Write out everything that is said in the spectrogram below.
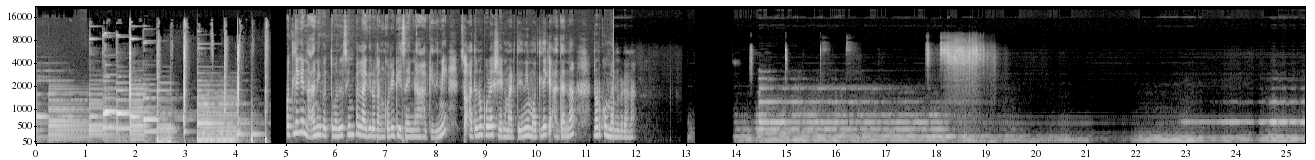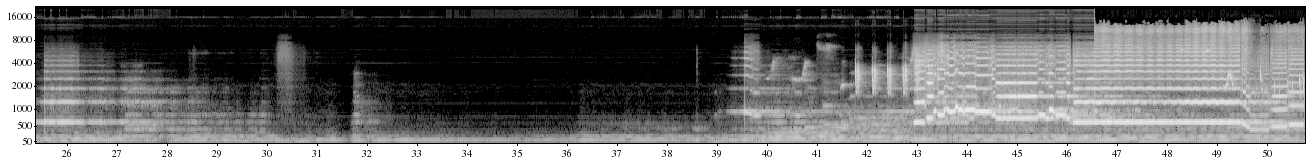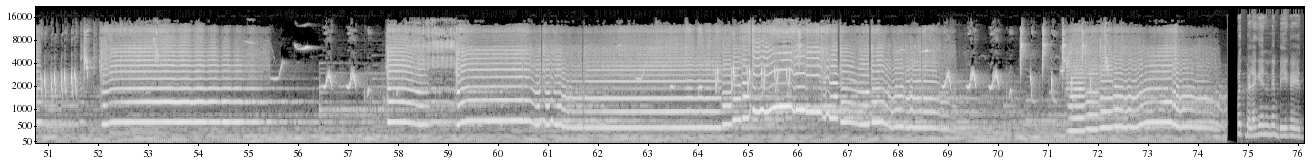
ಮೊದಲಿಗೆ ನಾನಿವತ್ತು ಒಂದು ಸಿಂಪಲ್ ಆಗಿರೋ ರಂಗೋಲಿ ಡಿಸೈನ್ನ ಹಾಕಿದ್ದೀನಿ. ಸೊ ಅದನ್ನು ಕೂಡ ಶೇರ್ ಮಾಡ್ತಿದ್ದೀನಿ. ಮೊದಲಿಗೆ ಅದನ್ನು ನೋಡ್ಕೊಂಬಂದ್ಬಿಡೋಣ ಇವತ್ತು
